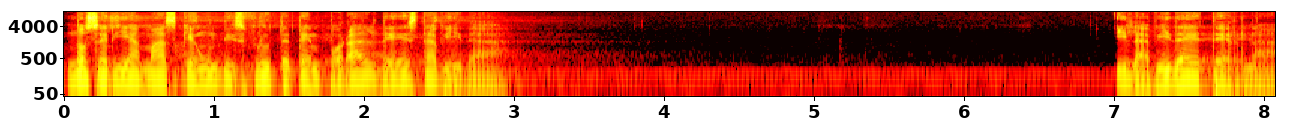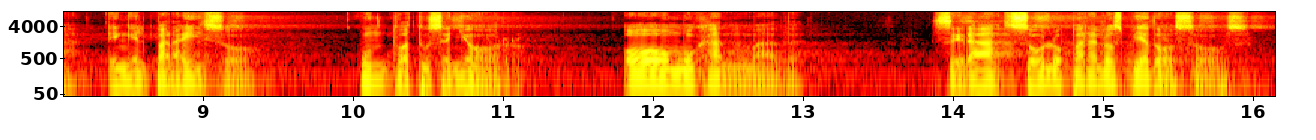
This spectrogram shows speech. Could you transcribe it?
no sería más que un disfrute temporal de esta vida. Y la vida eterna en el paraíso junto a tu Señor oh Muhammad será solo para los piadosos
